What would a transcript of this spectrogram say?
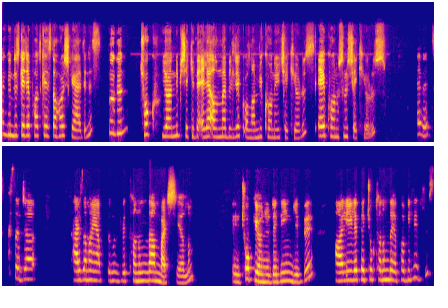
Merhaba, Gündüz Gece Podcast'a hoş geldiniz. Bugün çok yönlü bir şekilde ele alınabilecek olan bir konuyu çekiyoruz. Ev konusunu çekiyoruz. Evet, kısaca her zaman yaptığımız bir tanımdan başlayalım. Ee, çok yönlü dediğin gibi haliyle pek çok tanım da yapabiliriz.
